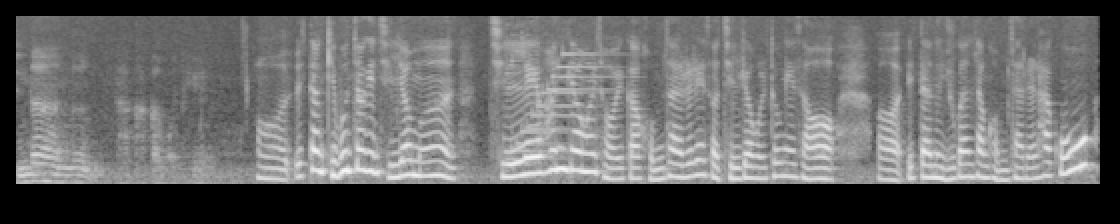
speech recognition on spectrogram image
진단은 다 각각 어떻게 해요? 어, 일단 기본적인 진료는 질내 환경을 저희가 검사를 해서 질경을 통해서 어, 일단은 유관상 검사를 하고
